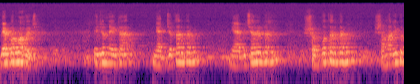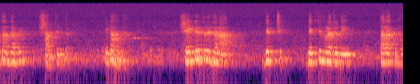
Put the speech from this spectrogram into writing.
বেপরোয়া হয়ে যাবে এই জন্য এটা ন্যায্যতার দাবি, ন্যায় বিচারের দাবি, সভ্যতার দাবি, সামাজিকতার দাবি, শান্তির দাবি। এটা হতে হবে। সেই ক্ষেত্রে যারা ব্যক্তি, ব্যক্তিমরা যদি তারা কোনো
